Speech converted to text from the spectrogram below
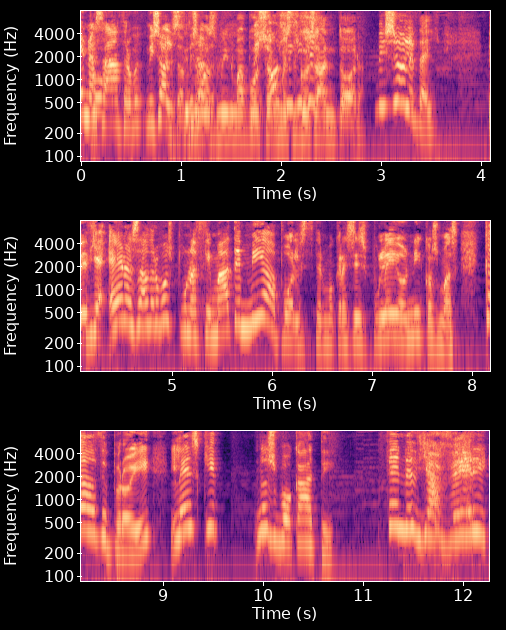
Ένας Το- άνθρωπο. Μισό λεπτό. Στείλτε μισό μας λεπτό. μήνυμα πώς Μη- έχουμε όχι, στην όχι, Κοζάνη τώρα. Μισό λεπτάκι. Παιδιά, ένας άνθρωπος που να θυμάται μία από όλες τις θερμοκρασίες που λέει ο Νίκος μας κάθε πρωί, λες και να σου πω κάτι. Δεν ενδιαφέρει.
